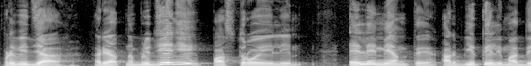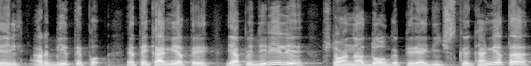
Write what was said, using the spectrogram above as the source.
Проведя ряд наблюдений, построили элементы орбиты или модель орбиты этой кометы и определили, что она долгопериодическая комета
